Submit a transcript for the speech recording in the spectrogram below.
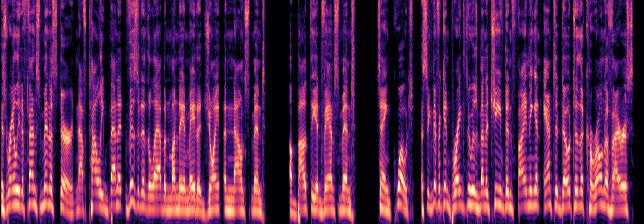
Israeli Defense Minister Naftali Bennett visited the lab on Monday and made a joint announcement about the advancement saying, quote, a significant breakthrough has been achieved in finding an antidote to the coronavirus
